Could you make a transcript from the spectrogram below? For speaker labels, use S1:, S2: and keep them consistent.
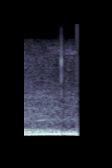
S1: you.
